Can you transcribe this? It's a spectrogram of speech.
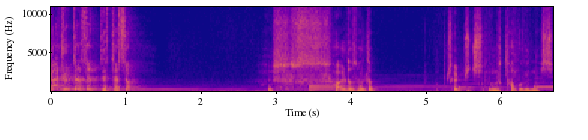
야 됐- 됐어 됐- 됐어. 살다 살다 별 미친 놈을 타보겠네. 씨.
